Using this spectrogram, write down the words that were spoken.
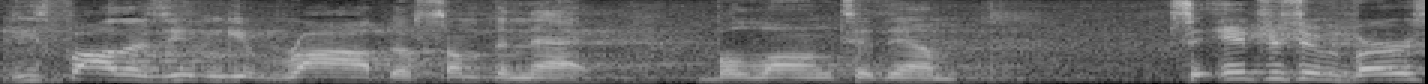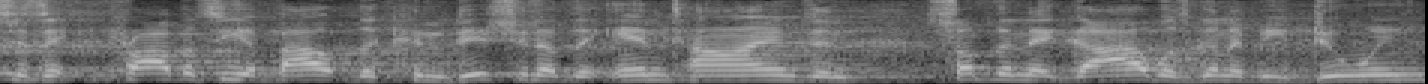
these fathers didn't get robbed of something that belonged to them. It's an interesting verse. It's a prophecy about the condition of the end times and something that God was going to be doing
